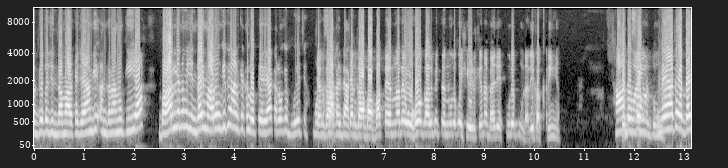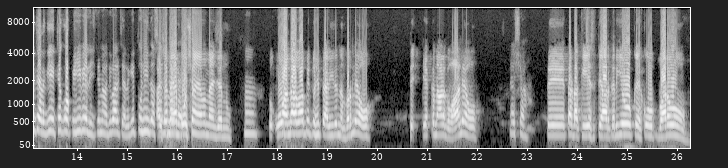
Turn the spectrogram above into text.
ਅੱਗੇ ਤੋਂ ਜਿੰਦਾ ਮਾਰ ਕੇ ਜਾਵਾਂਗੀ ਅੰਦਰਾਂ ਨੂੰ ਕੀ ਆ ਬਾਹਰਲੇ ਨੂੰ ਵੀ ਜਿੰਦਾ ਹੀ ਮਾਰੂੰਗੀ ਤੇ ਆਣ ਕੇ ਖਲੋਤੇ ਰਿਆ ਕਰੋਗੇ ਬੂਹੇ 'ਚ ਚੰਗਾ ਮੋਟਰਸਾਈਕਲ ਡੱਕ ਚੰਗਾ ਬਾਬਾ ਤੇਰੇ ਨਾਲ ਤੇ ਉਹ ਗੱਲ ਵੀ ਤੈਨੂੰ ਤੇ ਕੋਈ ਛੇੜ ਕੇ ਨਾ ਬਹਿ ਜੇ ਤੂੰ ਤੇ ਭੁੰਡਾ ਦੀ ਖੱਖਰੀ ਆ। ਹਾਂ ਕਿੱਥੋਂ ਆਈ ਹੁਣ ਦੱਸੋ ਤੂੰ? ਮੈਂ ਤਾਂ ਉਦਾਂ ਹੀ ਚਲ ਗਈ ਇੱਥੇ ਗੋਪੀ ਹੀ ਹਵੇਲੀ 'ਚ ਤੇ ਮੈਂ ਉਹਦੀ ਵੱਲ ਚਲ ਗਈ ਤੁਸੀਂ ਦੱਸੋ ਅੱਛਾ ਮੈਂ? ਪੁੱਛ ਆਇਆ ਮੈਂ ਮੈਨੇਜਰ ਨੂੰ। ਹੂੰ। ਤੇ ਉਹ ਆਂਦਾ ਵਾ ਵੀ ਤੁਸੀਂ ਪੈਰੀ ਦੇ ਨੰਬਰ ਲਿਆਓ। ਤੇ ਇੱਕ ਨਾਲ ਗਵਾਹ ਲਿਆਓ। ਅੱਛਾ। ਤੇ ਤੁਹਾਡਾ ਕੇਸ ਤਿਆਰ ਕਰੀਏ ਉਹ ਕਿਸੇ ਕੋ ਬਾਹਰੋਂ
